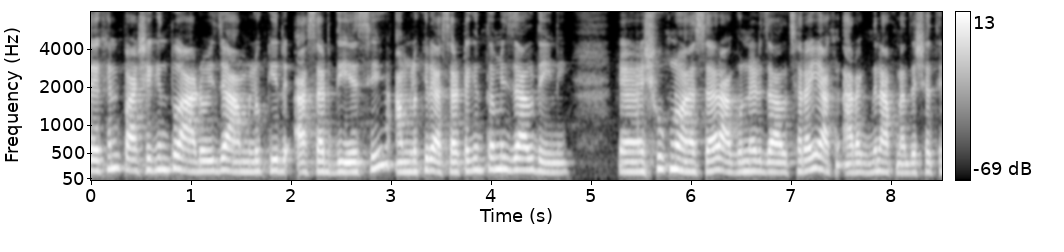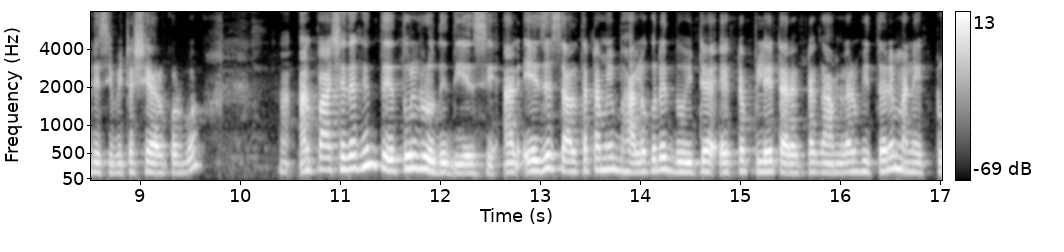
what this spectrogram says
দেখেন পাশে কিন্তু আর ওই যে আমলকির আচার দিয়েছি। আমলকির আচারটা কিন্তু আমি জাল দিইনি। শুকনো আচার, আগুনের জাল ছাড়াই আরেকদিন আপনাদের সাথে রেসিপিটা শেয়ার করব। আর পাশে দেখেন তেঁতুল রোদে দিয়েছি। আর এই যে চালতাটা আমি ভালো করে দুইটা, একটা প্লেট আর একটা গামলার ভিতরে মানে একটু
